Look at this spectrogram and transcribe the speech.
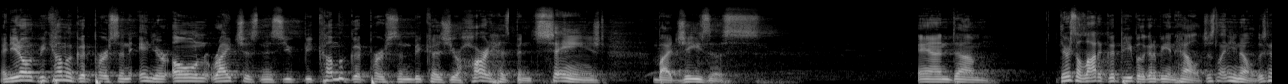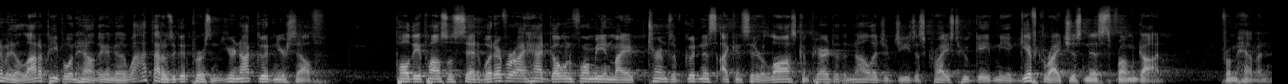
And you don't become a good person in your own righteousness. You become a good person because your heart has been changed by Jesus. And um, there's a lot of good people that are going to be in hell. Just letting you know, there's going to be a lot of people in hell. They're going to be like, well, I thought I was a good person. You're not good in yourself. Paul the Apostle said, Whatever I had going for me in my terms of goodness, I consider loss compared to the knowledge of Jesus Christ, who gave me a gift righteousness from God, from heaven.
